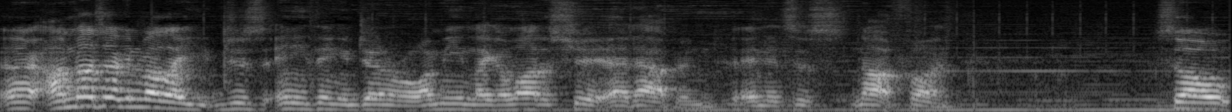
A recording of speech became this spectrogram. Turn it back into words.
I'm not talking about like just anything in general. I mean like a lot of shit had happened, and it's just not fun. So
